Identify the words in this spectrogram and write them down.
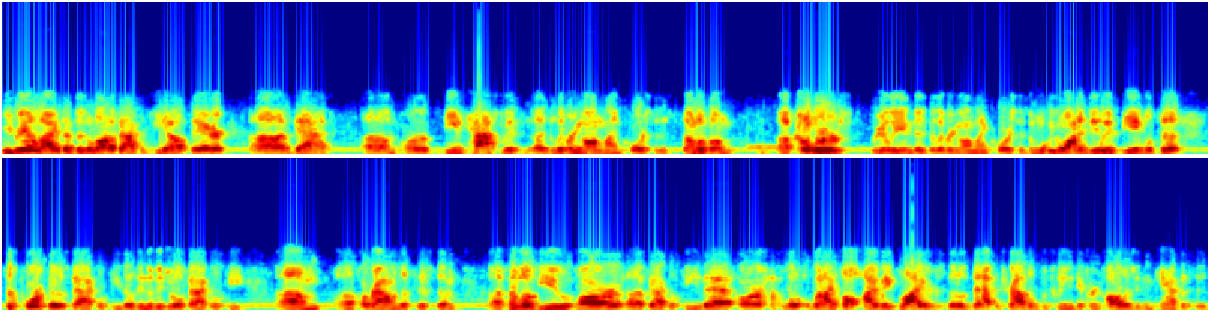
we realize that there's a lot of faculty out there uh, that um, are being tasked with uh, delivering online courses, some of them uh, coerced really into delivering online courses. And what we want to do is be able to support those faculty, those individual faculty um, uh, around the system. Uh, some of you are uh, faculty that are what I call highway flyers, those that have to travel between different colleges and campuses.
